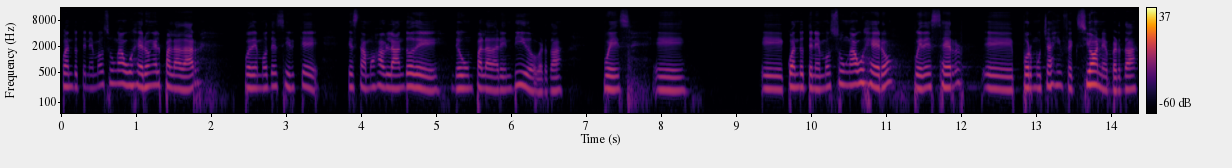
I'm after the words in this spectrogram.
Cuando tenemos un agujero en el paladar, podemos decir que, que estamos hablando de, de un paladar hendido, ¿verdad? Pues eh, eh, cuando tenemos un agujero puede ser eh, por muchas infecciones, ¿verdad?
